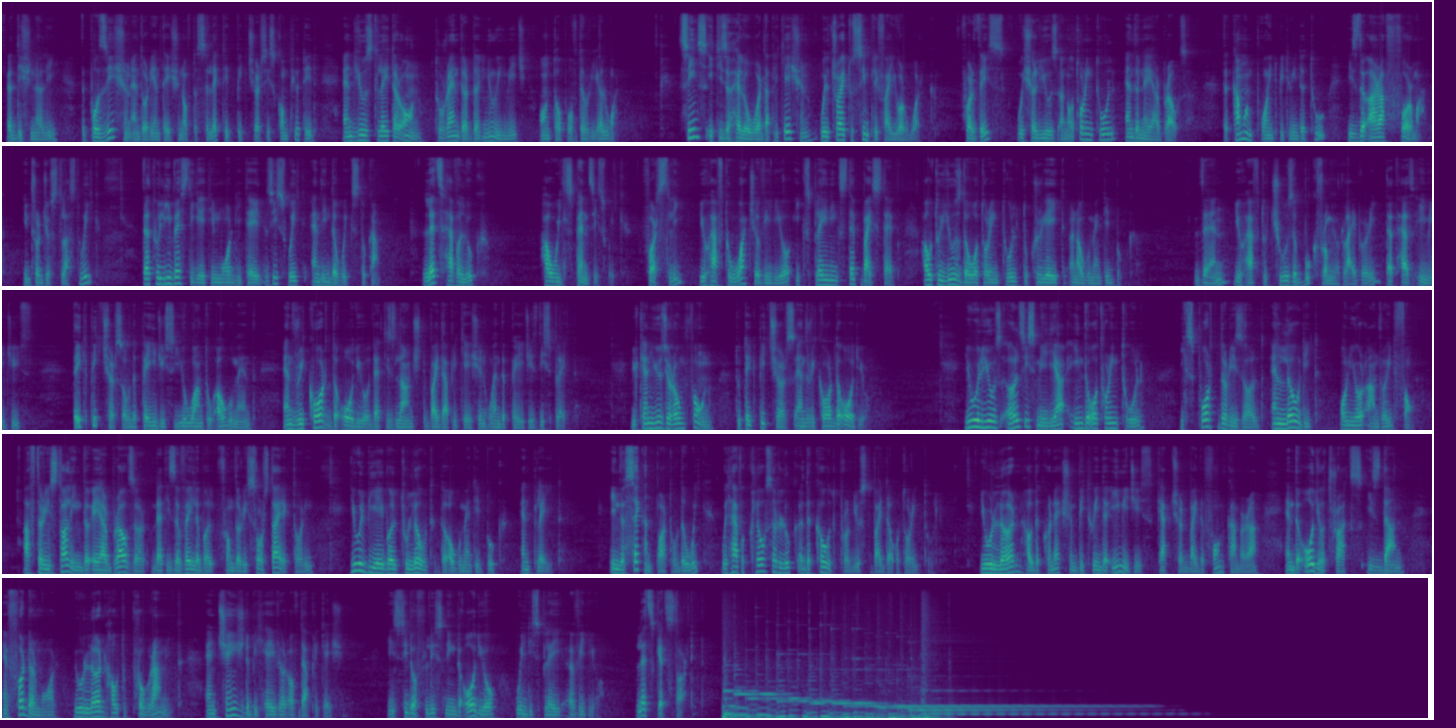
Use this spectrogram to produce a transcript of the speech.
Additionally, the position and orientation of the selected pictures is computed and used later on to render the new image on top of the real one. Since it is a Hello World application, we'll try to simplify your work. For this, we shall use an authoring tool and an AR browser. The common point between the two is the ARAF format, introduced last week, that we'll investigate in more detail this week and in the weeks to come. Let's have a look how we'll spend this week. Firstly, you have to watch a video explaining step by step how to use the authoring tool to create an augmented book. Then you have to choose a book from your library that has images, take pictures of the pages you want to augment and record the audio that is launched by the application when the page is displayed. You can use your own phone to take pictures and record the audio. You will use all this media in the authoring tool, export the result and load it on your Android phone. After installing the AR browser that is available from the resource directory, you will be able to load the augmented book and play it. In the second part of the week, we'll have a closer look at the code produced by the authoring tool. You will learn how the connection between the images captured by the phone camera and the audio tracks is done and furthermore, you will learn how to program it and change the behavior of the application. Instead of listening the audio, we'll display a video. Let's get started.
